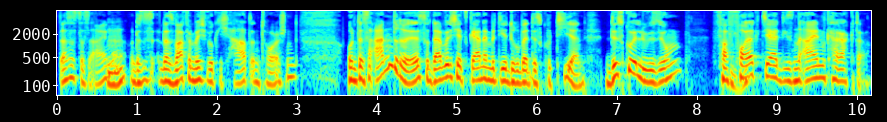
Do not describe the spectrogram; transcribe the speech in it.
Das ist das eine. Mhm. Und das ist, das war für mich wirklich hart enttäuschend. Und das andere ist, und da würde ich jetzt gerne mit dir drüber diskutieren. Disco Elysium verfolgt mhm. ja diesen einen Charakter,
